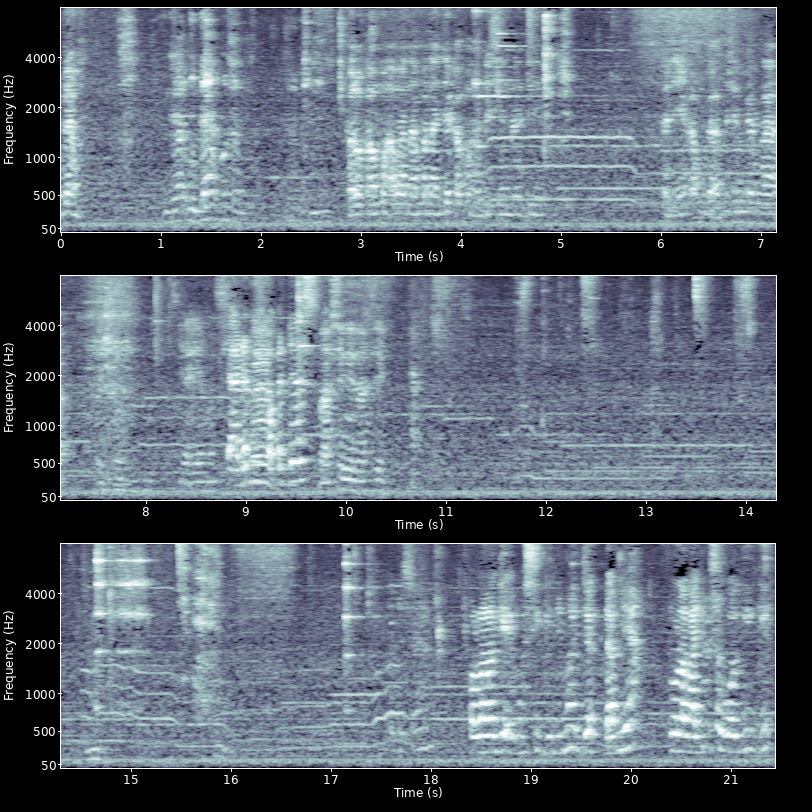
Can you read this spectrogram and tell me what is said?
Dam, Enggak, udah aku kalau kamu aman-aman aja kamu habisin berarti. Tadinya kamu gak habisin karena itu. Ya, ya mas. Gak ada nih gak pedes. Nasi nih nasi. Kalau lagi emosi gini mah dam ya. Tulang aja bisa gua gigit.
